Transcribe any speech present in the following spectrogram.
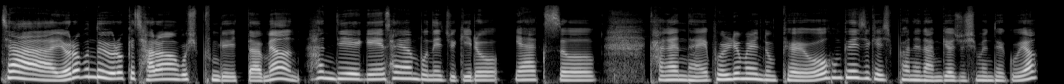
자, 여러분도 이렇게 자랑하고 싶은 게 있다면 한디에게 사연 보내주기로 약속. 강한 나의 볼륨을 높여요. 홈페이지 게시판에 남겨주시면 되고요.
